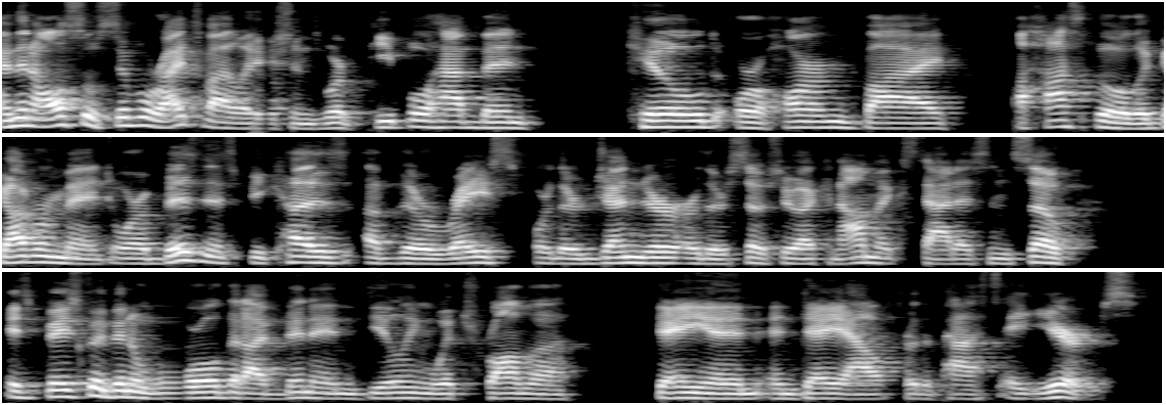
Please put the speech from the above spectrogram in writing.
And then also civil rights violations where people have been killed or harmed by a hospital, the government, or a business because of their race or their gender or their socioeconomic status. And so it's basically been a world that I've been in dealing with trauma day in and day out for the past eight years.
